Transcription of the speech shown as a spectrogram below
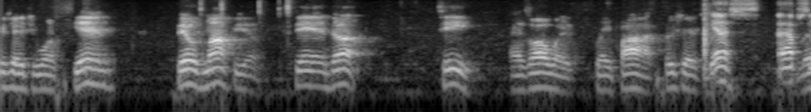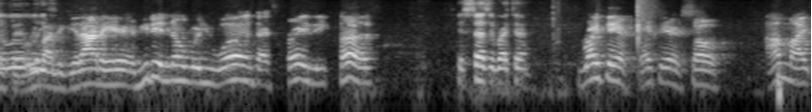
Appreciate you once again. Bills Mafia. Stand up. T, as always, great pod. Appreciate you. Yes, Listen, absolutely. we about to get out of here. If you didn't know where you was, that's crazy. Cause It says it right there. right there, right there. So I'm Mike.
